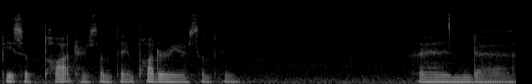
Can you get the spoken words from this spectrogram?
piece of pot or something, pottery or something. And uh,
